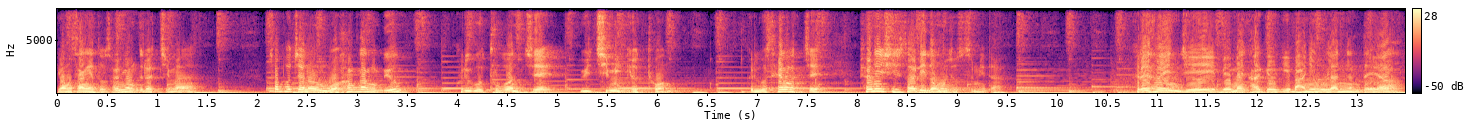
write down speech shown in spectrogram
영상에도 설명드렸지만 첫 번째는 뭐 한강뷰 그리고 두 번째 위치 및 교통 그리고 세 번째 편의시설이 너무 좋습니다. 그래서인지 매매 가격이 많이 올랐는데요.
